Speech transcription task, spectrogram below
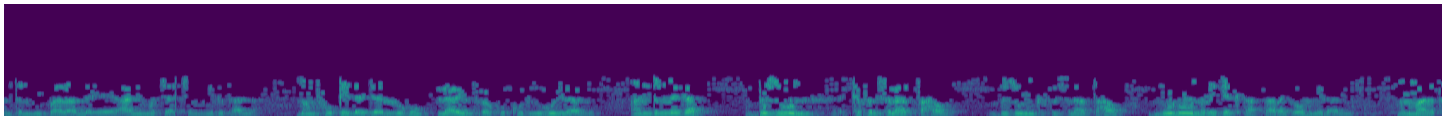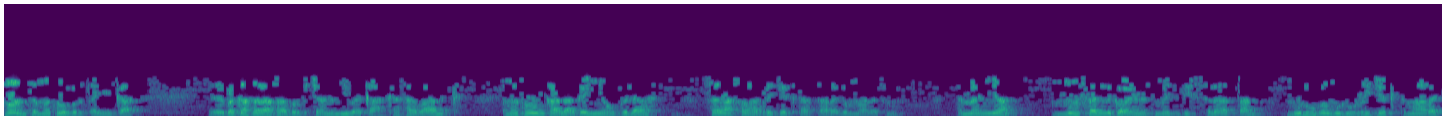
እንትን የሚባል አለ። ይሄ አሊሞቻችን የሚሉት አለ። መንፉቅ ደጀልሁ ላ ይትረኩ ኩልሁ ይላሉ። አንድ ነገር ብዙውን ክፍል ስላጣኸው ብዙውን ክፍል ስላጣኸው ሙሉውን ሪጀክት አታረገውም ይላሉ። ምን ማለት ነው? አንተ መቶ ብር ጠይቃ በቃ ሰላሳ ብር ብቻ ነው የሚበቃ ከተባልክ መቶውን ካላገኘው ብለህ ሰላሳዋን reject አታረግም ማለት ነው። እና እኛ የምንፈልገው አይነት መጅሊስ ስላጣን ሙሉ በሙሉ reject ማድረግ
